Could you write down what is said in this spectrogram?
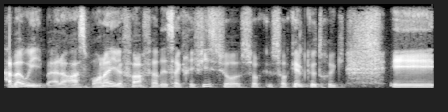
Ah bah oui, bah alors à ce moment-là, il va falloir faire des sacrifices sur sur, sur quelques trucs. Et,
